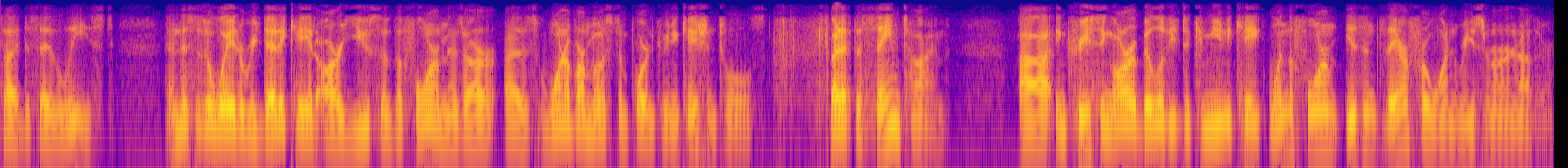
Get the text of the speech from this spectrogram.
side, to say the least and this is a way to rededicate our use of the forum as our as one of our most important communication tools. But at the same time, uh, increasing our ability to communicate when the forum isn't there for one reason or another.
